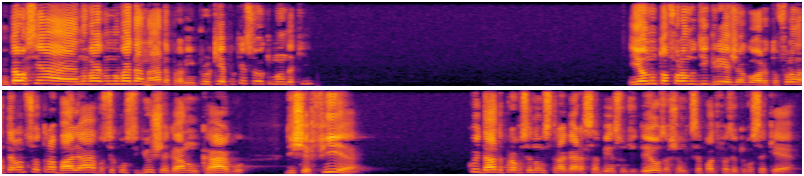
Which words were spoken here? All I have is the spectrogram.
Então, assim, ah, não, vai, não vai dar nada para mim. Por quê? Porque sou eu que mando aqui. E eu não estou falando de igreja agora, estou falando até lá no seu trabalho. Ah, você conseguiu chegar num cargo de chefia, cuidado para você não estragar essa bênção de Deus achando que você pode fazer o que você quer.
